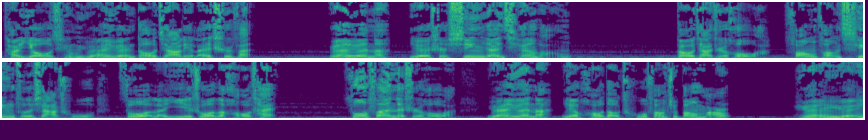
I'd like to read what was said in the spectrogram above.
他邀请圆圆到家里来吃饭，圆圆呢也是欣然前往。到家之后啊，芳芳亲自下厨，做了一桌子好菜。做饭的时候啊，圆圆呢也跑到厨房去帮忙。圆圆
